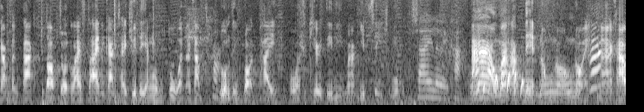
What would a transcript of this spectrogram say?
กรรมต่างๆ ตอบโจทย์ไลฟ์สไตล์ในการใช้ชีวิตได้อย่างลงตัวนะครับ ค่ะ รวมถึงปลอดภัย เพราะว่า security ดีมาก 24 ชั่วโมง ใช่เลยค่ะ อ้าว มาอัปเดตน้องๆหน่อยนะครับ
